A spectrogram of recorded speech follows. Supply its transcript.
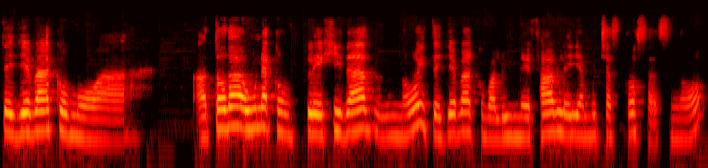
te lleva como a, a toda una complejidad, ¿no? Y te lleva como a lo inefable y a muchas cosas, ¿no?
